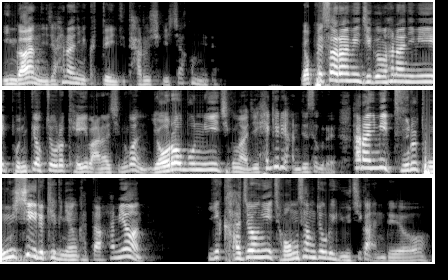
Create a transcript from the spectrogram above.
인간, 이제 하나님이 그때 이제 다루시기 시작합니다. 옆에 사람이 지금 하나님이 본격적으로 개입 안 하시는 건 여러분이 지금 아직 해결이 안 돼서 그래요. 하나님이 둘을 동시에 이렇게 그냥 갖다 하면 이게 가정이 정상적으로 유지가 안 돼요.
